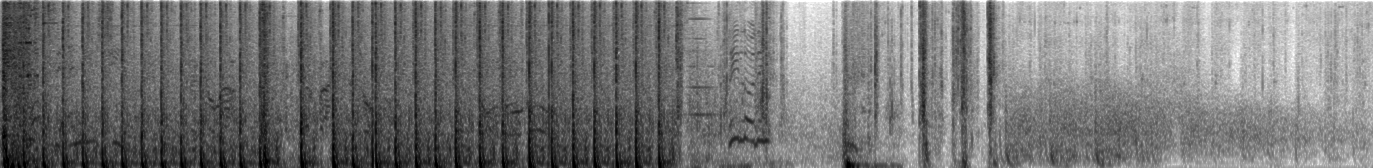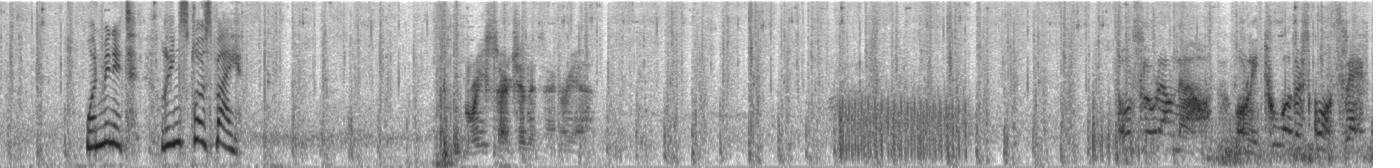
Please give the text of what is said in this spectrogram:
That's the enemy shield. Check your map. A care package is over. Go, go, go. Reloading. One minute. Rings close by. Research in this area. Don't slow down now. Only two other squads left.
